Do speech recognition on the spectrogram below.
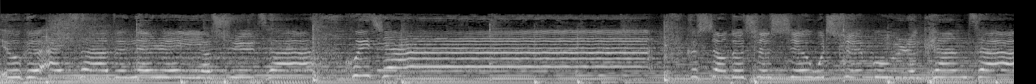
有个爱她的男人要娶她回家，可想到这些，我却不忍看她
